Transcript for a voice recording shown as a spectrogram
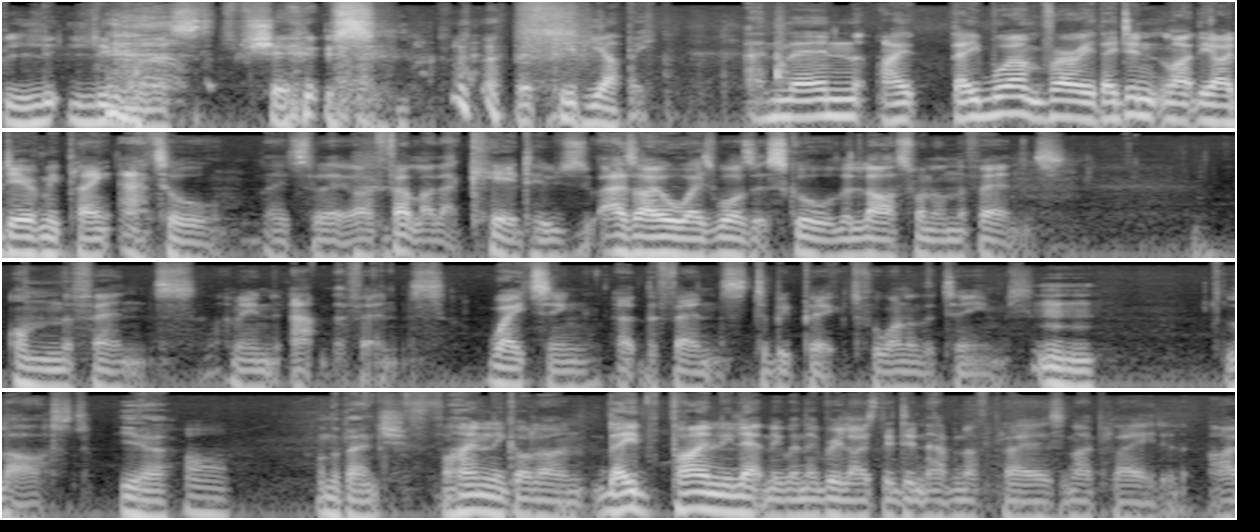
lu- luminous shoes. Bit keepy uppy. And then I, they weren't very. They didn't like the idea of me playing at all. They, I felt like that kid who's, as I always was at school, the last one on the fence. On the fence. I mean, at the fence, waiting at the fence to be picked for one of the teams. Mm. Last. Yeah, Oh. on the bench. Finally got on. They finally let me when they realised they didn't have enough players, and I played. And I,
